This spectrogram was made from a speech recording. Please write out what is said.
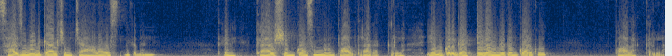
సహజమైన కాల్షియం చాలా వస్తుంది కదండి. అందుకని కాల్షియం కోసం మనం పాలు త్రాగక్కర్లా. ఎముకలు గట్టిగా ఉండటం కొరకు పాలక్కర్లా.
